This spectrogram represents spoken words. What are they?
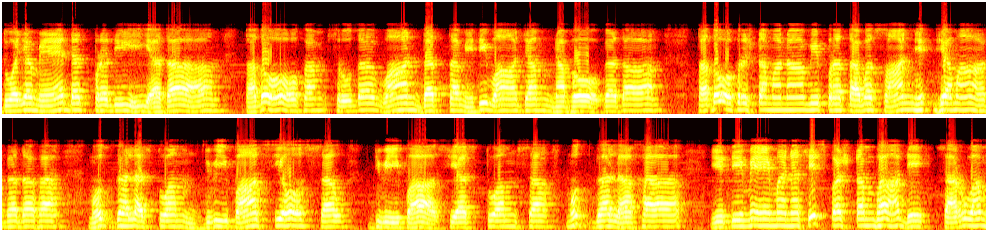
द्वयमेदत्प्रदीयतां तदोऽहं श्रुतवान् दत्तमिति वाचं न भोगतां ततो हृष्टमना विप्रतव सान्निध्यमागतः। मुद्गलस्त्वं द्विपास्योऽसौ द्विपास्यस्त्वं स मुद्गलः। इति मे मनसि स्पष्टं भाति सर्वं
